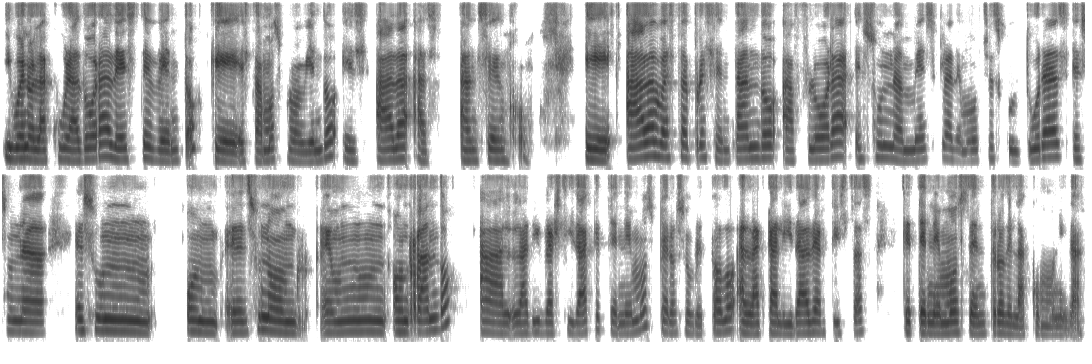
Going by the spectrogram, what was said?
Y bueno, la curadora de este evento que estamos promoviendo es Ada Ansenjo. Eh, Ada va a estar presentando a Flora, es una mezcla de muchas culturas, es una, es un, es eh, un, honrando a la diversidad que tenemos, pero sobre todo a la calidad de artistas que tenemos dentro de la comunidad.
